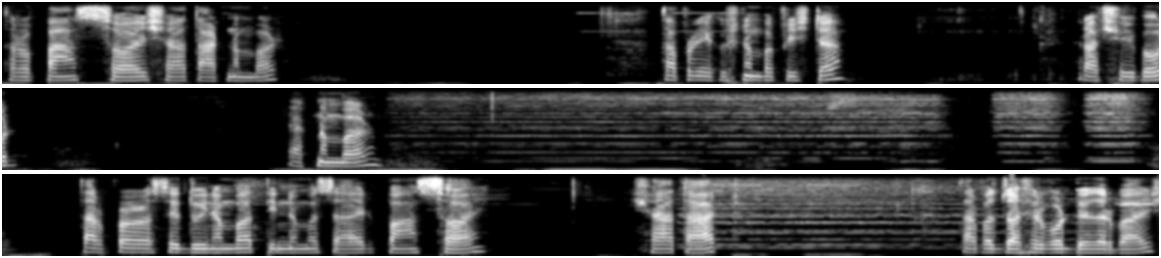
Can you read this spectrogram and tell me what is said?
তারপর পাঁচ, ছয়, সাত, আট নাম্বার। তারপরে একুশ নম্বর পৃষ্ঠা, রাজশাহী বোর্ড। এক নম্বর। তারপর আছে দুই নম্বর, তিন নম্বর, চার, পাঁচ, ছয়, সাত, আট। তারপর যশোর বোর্ড দুই হাজার বাইশ।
